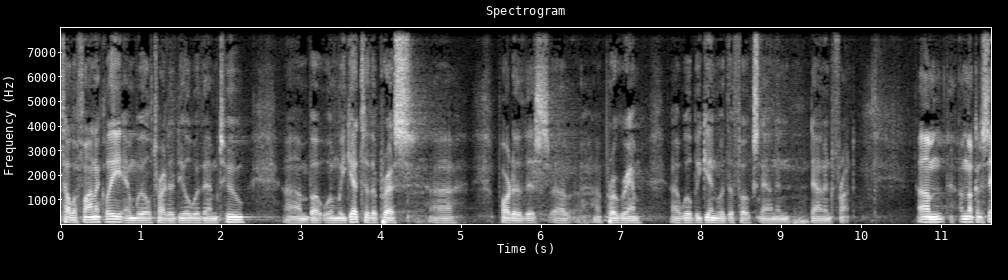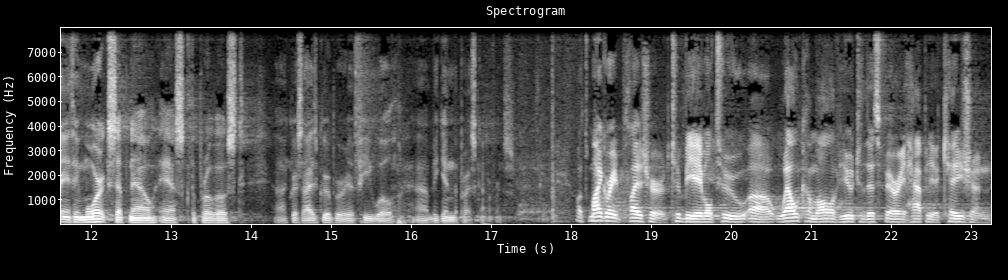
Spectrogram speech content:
telephonically, and we'll try to deal with them too. Um, but when we get to the press part of this program, uh, we'll begin with the folks down in, down in front. Um, I'm not going to say anything more except now ask the provost, uh, Chris Eisgruber, if he will uh, begin the press conference. Well, it's my great pleasure to be able to uh, welcome all of you to this very happy occasion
